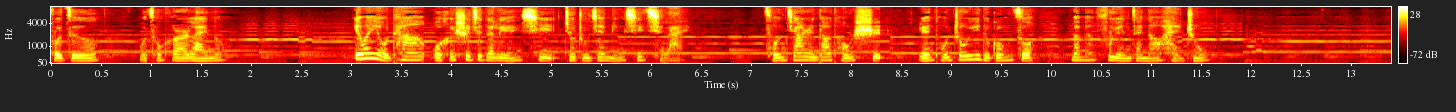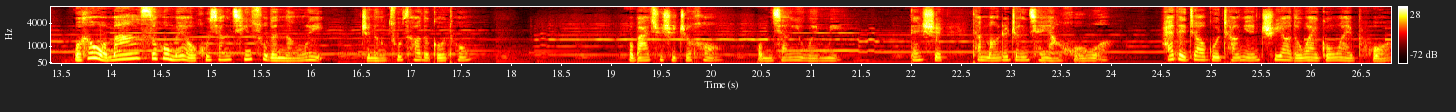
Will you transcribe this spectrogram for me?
否则我从何而来呢？因为有她，我和世界的联系就逐渐明晰起来，从家人到同事，连同周一的工作，慢慢复原在脑海中。我和我妈似乎没有互相倾诉的能力，只能粗糙的沟通。我爸去世之后，我们相依为命，但是他忙着挣钱养活我，还得照顾常年吃药的外公外婆。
